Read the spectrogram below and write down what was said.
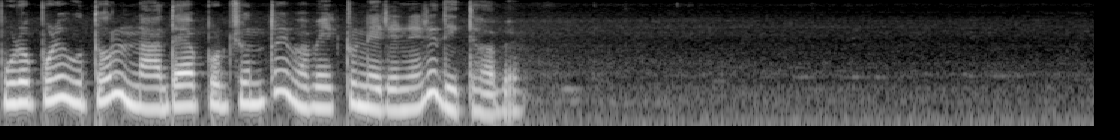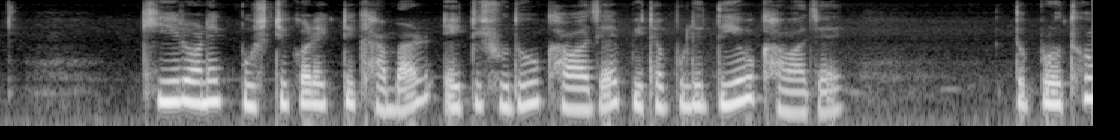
পুরোপুরি উতল না দেওয়া পর্যন্ত এভাবে একটু নেড়ে নেড়ে দিতে হবে। ক্ষীর অনেক পুষ্টিকর একটি খাবার। এটি শুধুও খাওয়া যায়, পিঠাপুলি দিয়েও খাওয়া যায়। তো প্রথম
